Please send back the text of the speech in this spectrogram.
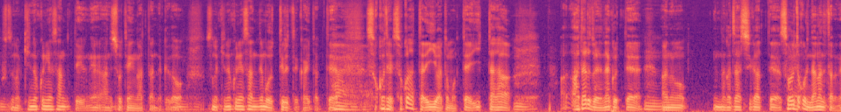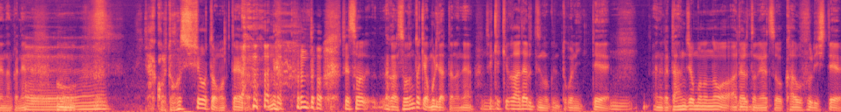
普通の紀ノ国屋さんっていうねあの書店があったんだけど、その紀ノ国屋さんでも売ってるって書いてあって、はいはいはい。そこでそこだったらいいわと思って行ったら、あアダルトじゃなくって、ん。あのなんか雑誌があってそういうところに並んでたのねなんかね。へうん。いやこれどうしようと思って。本当。それそだからその時は無理だったらね、で結局アダルトのところに行って、なんか男女もののアダルトのやつを買うふりして、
